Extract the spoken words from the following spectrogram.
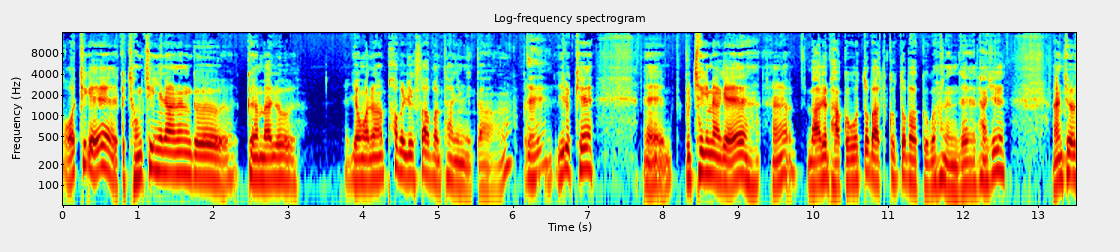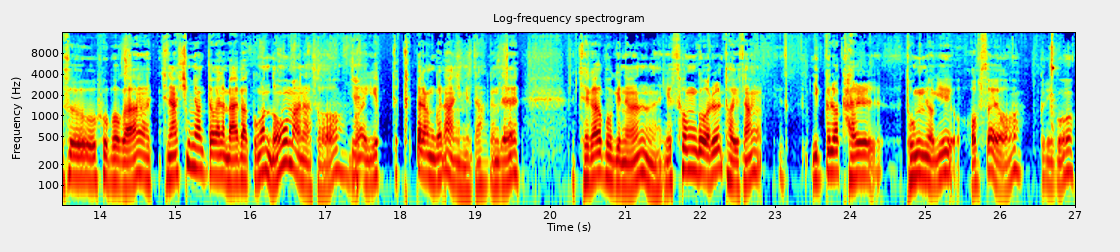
어떻게 그 정치인이라는 그 그야말로 영어로 하면 public servant 아닙니까? 어? 네. 이렇게 에, 무책임하게 어? 말을 바꾸고 또 바꾸고 또 바꾸고 하는데 사실 안철수 후보가 지난 10년 동안 말 바꾼 건 너무 많아서 뭐 예. 이게 특- 특별한 건 아닙니다. 근데 제가 보기에는 이 선거를 더 이상 이끌어 갈 동력이 없어요. 그리고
